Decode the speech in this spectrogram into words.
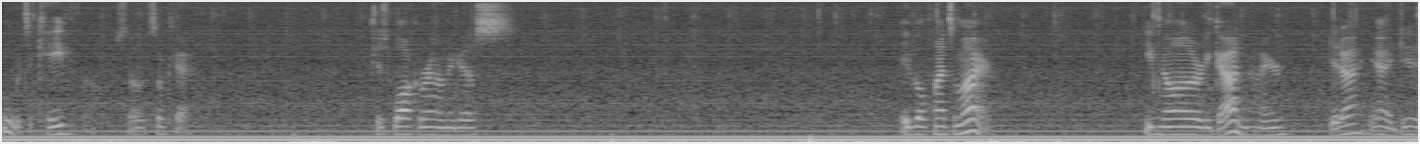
Ooh, it's a cave though, so it's okay. Just walk around, I guess. Maybe I'll find some iron. Even though I already got an iron. Did I? Yeah, I did.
